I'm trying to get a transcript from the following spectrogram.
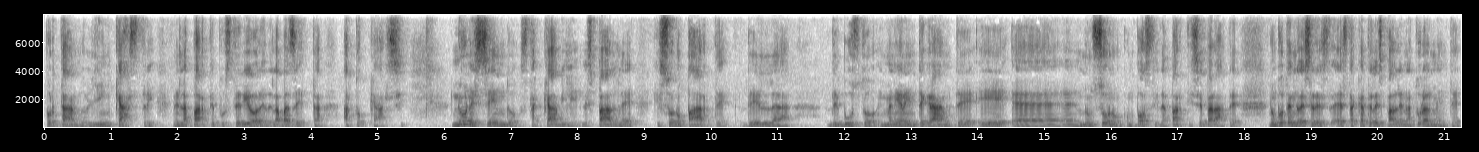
portando gli incastri nella parte posteriore della basetta a toccarsi. Non essendo staccabili le spalle, che sono parte del, del busto in maniera integrante e eh, non sono composti da parti separate, non potendo essere eh, staccate le spalle, naturalmente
